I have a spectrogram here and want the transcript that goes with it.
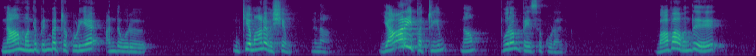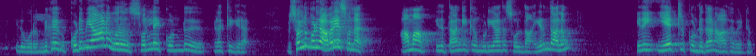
நாம் வந்து பின்பற்றக்கூடிய அந்த ஒரு முக்கியமான விஷயம் என்னன்னா யாரை பற்றியும் நாம் புறம் பேசக்கூடாது. பாபா வந்து இது ஒரு மிக கொடுமையான ஒரு சொல்லை கொண்டு விளக்குகிறார். சொல்லும் பொழுது அவரே சொன்னார் ஆமாம் இது தாங்கிக்க முடியாத சொல் தான். இருந்தாலும் இதை ஏற்றுக்கொண்டு தான் ஆக வேண்டும்.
